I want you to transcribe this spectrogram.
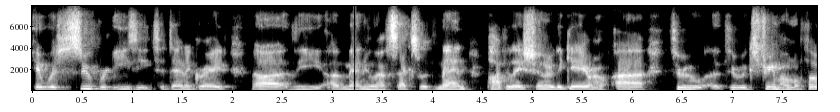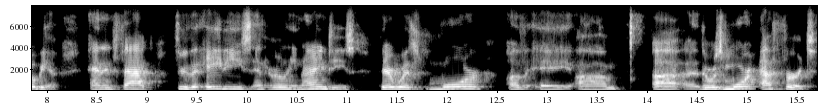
It was super easy to denigrate uh, the uh, men who have sex with men population or the gay uh, through, uh, through extreme homophobia. And in fact, through the 80s and early 90s, there was more of a um, uh, there was more effort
